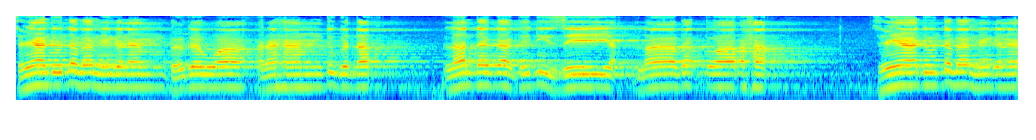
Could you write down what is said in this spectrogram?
ဇယံတုတပ္ပမင်္ဂလံဘဂဝါအရဟံတုဂတလာတကဂိတိဇေယလာဘတွာအဟ ဇယံတုတပ္ပမင်္ဂလံ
